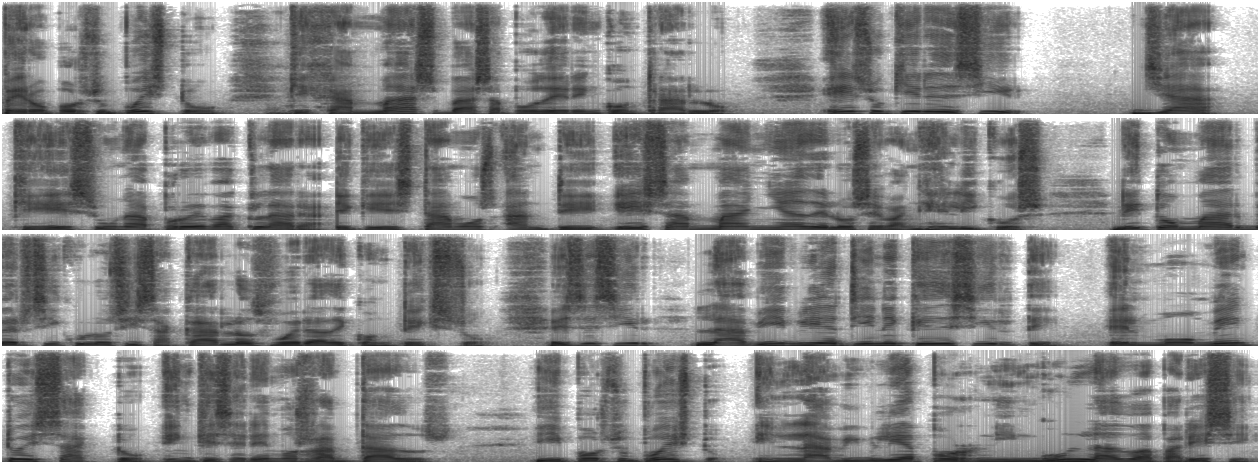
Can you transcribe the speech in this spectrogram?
Pero por supuesto que jamás vas a poder encontrarlo. Eso quiere decir, ya que es una prueba clara de que estamos ante esa maña de los evangélicos de tomar versículos y sacarlos fuera de contexto. Es decir, la Biblia tiene que decirte el momento exacto en que seremos raptados. Y por supuesto, en la Biblia por ningún lado aparece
